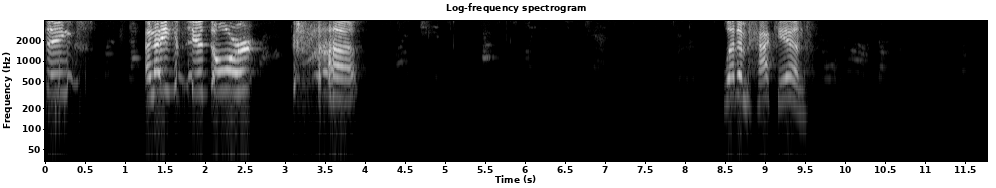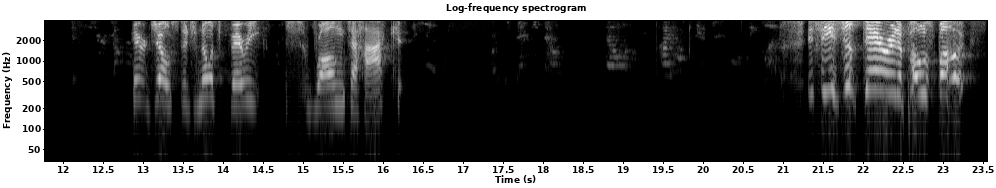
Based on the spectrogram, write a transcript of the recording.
things, and now you can see a door. Let him hack in. Here, Jost, did you know it's very wrong to hack? You see, he's just there in a post box.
